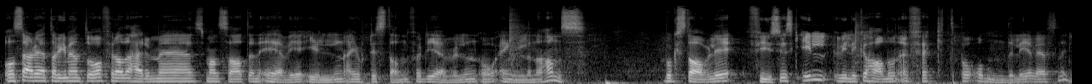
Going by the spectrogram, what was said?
og så er det et argument også fra det her med, som han sa, at den evige ilden er gjort i stand for djevelen og englene hans. Bokstavelig fysisk ild vil ikke ha noen effekt på åndelige vesener.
